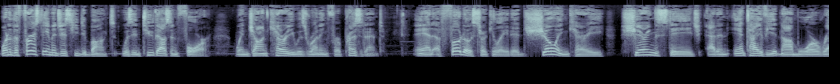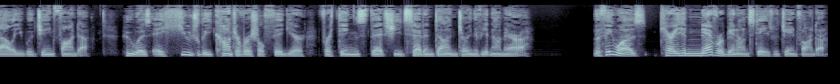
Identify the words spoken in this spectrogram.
One of the first images he debunked was in 2004 when John Kerry was running for president and a photo circulated showing Kerry sharing the stage at an anti-Vietnam War rally with Jane Fonda, who was a hugely controversial figure for things that she'd said and done during the Vietnam era. The thing was, Kerry had never been on stage with Jane Fonda.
